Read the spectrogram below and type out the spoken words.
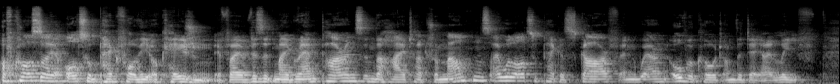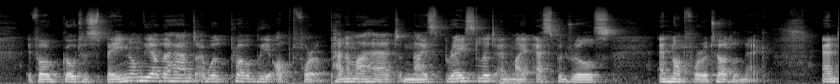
Of course I also pack for the occasion. If I visit my grandparents in the high Tatra mountains I will also pack a scarf and wear an overcoat on the day I leave. If I go to Spain, on the other hand, I will probably opt for a Panama hat, a nice bracelet, and my espadrilles, and not for a turtleneck. And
